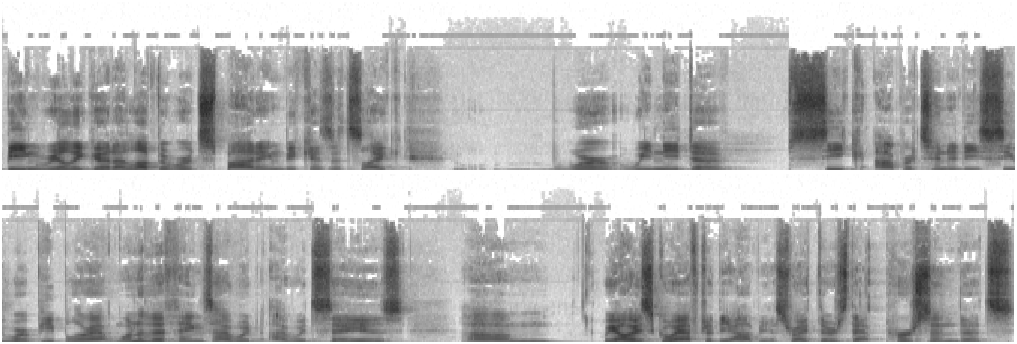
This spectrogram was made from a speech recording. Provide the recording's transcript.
being really good. I love the word spotting because it's like we're we need to seek opportunities, see where people are at. One of the things I would I would say is um, we always go after the obvious, right? There's that person that's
